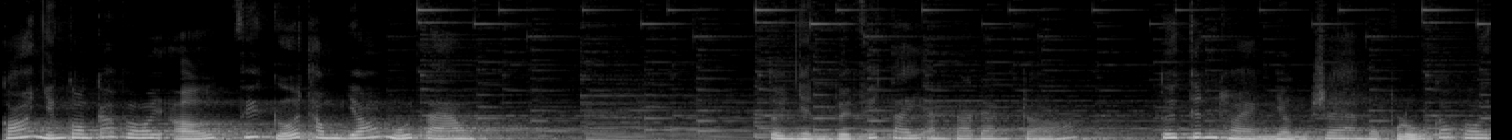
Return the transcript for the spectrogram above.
Có những con cá voi ở phía cửa thông gió mũi tàu. Tôi nhìn về phía tay anh ta đang trỏ. Tôi kinh hoàng nhận ra một lũ cá voi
